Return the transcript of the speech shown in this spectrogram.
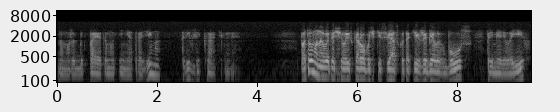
но, может быть, поэтому и неотразимо привлекательное. Потом она вытащила из коробочки связку таких же белых бус, примерила их,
